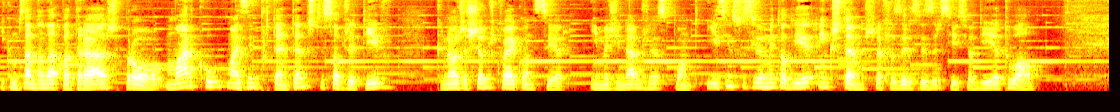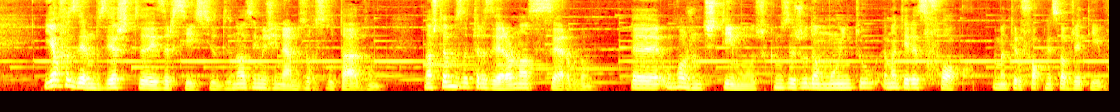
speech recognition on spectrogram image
e começarmos a andar para trás para o marco mais importante antes desse objetivo que nós achamos que vai acontecer. Imaginarmos nesse ponto. E assim sucessivamente ao dia em que estamos a fazer esse exercício, ao dia atual. E ao fazermos este exercício de nós imaginarmos o resultado, nós estamos a trazer ao nosso cérebro uh, um conjunto de estímulos que nos ajudam muito a manter esse foco, a manter o foco nesse objetivo.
